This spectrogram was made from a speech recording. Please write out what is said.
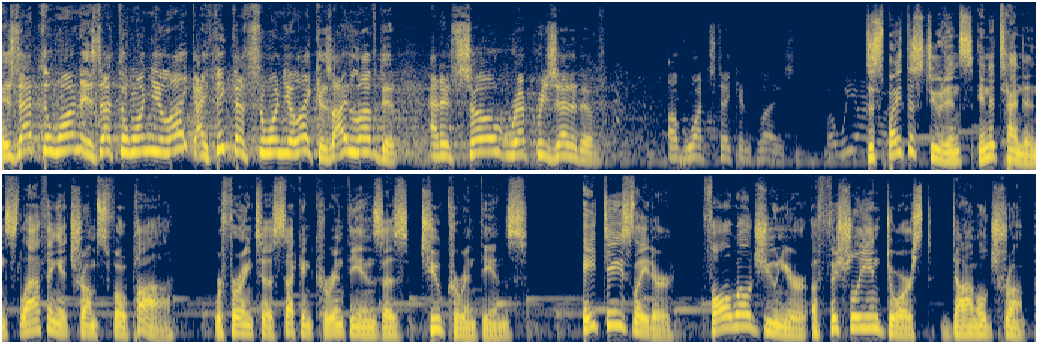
is that the one? Is that the one you like? I think that's the one you like because I loved it and it's so representative of what's taken place. Despite the students in attendance laughing at Trump's faux pas, referring to 2 Corinthians as 2 Corinthians, eight days later, Falwell Jr. officially endorsed Donald Trump,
